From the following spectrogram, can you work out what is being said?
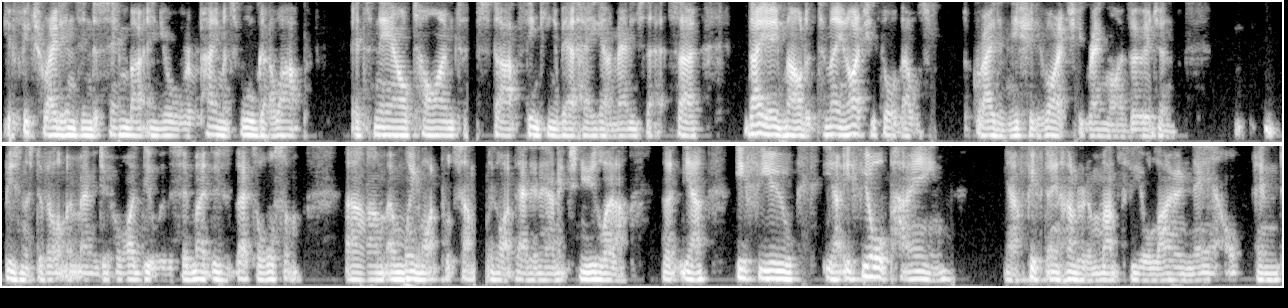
your fixed rate ends in December and your repayments will go up. It's now time to start thinking about how you're going to manage that. So they emailed it to me, and I actually thought that was a great initiative. I actually rang my Virgin business development manager who I deal with said, mate, this, that's awesome. Um, and we might put something like that in our next newsletter that you know if you you know if you're paying you know fifteen hundred a month for your loan now and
